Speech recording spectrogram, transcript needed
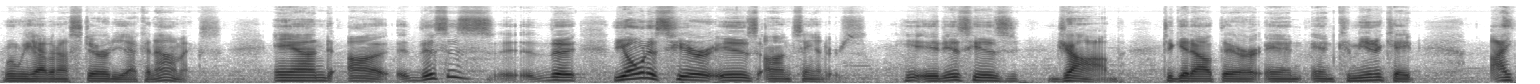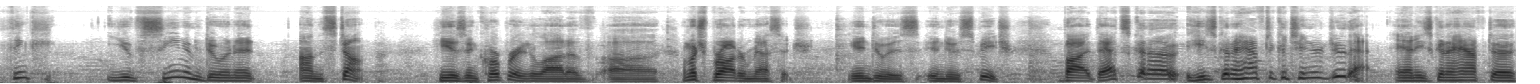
when we have an austerity economics. And uh, this is the, the onus here is on Sanders. He, it is his job to get out there and, and communicate I think you've seen him doing it on the stump. He has incorporated a lot of uh, a much broader message into his into his speech. But that's gonna he's gonna have to continue to do that, and he's gonna have to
